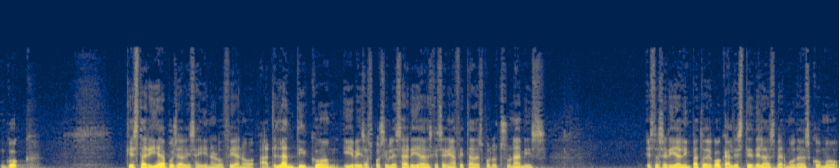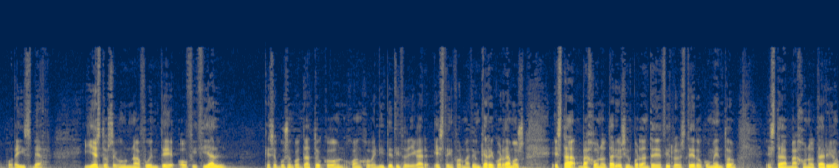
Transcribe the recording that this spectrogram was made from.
Gok, que estaría, pues ya veis ahí en el océano Atlántico y veis las posibles áreas que serían afectadas por los tsunamis. Esto sería el impacto de Gok al este de las Bermudas, como podéis ver. Y esto, según una fuente oficial que se puso en contacto con Juanjo Benítez, hizo llegar esta información que recordamos está bajo notario, es importante decirlo. Este documento está bajo notario.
